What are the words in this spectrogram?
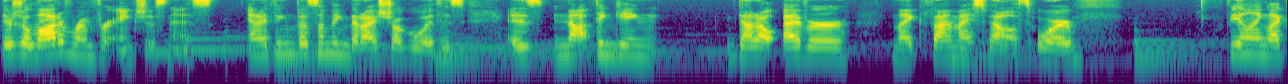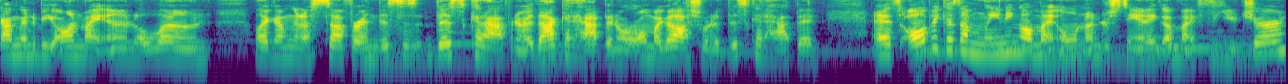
there's a lot of room for anxiousness. And I think that's something that I struggle with is is not thinking that I'll ever like find my spouse or feeling like I'm going to be on my own alone, like I'm going to suffer and this is this could happen or that could happen or oh my gosh, what if this could happen? And it's all because I'm leaning on my own understanding of my future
